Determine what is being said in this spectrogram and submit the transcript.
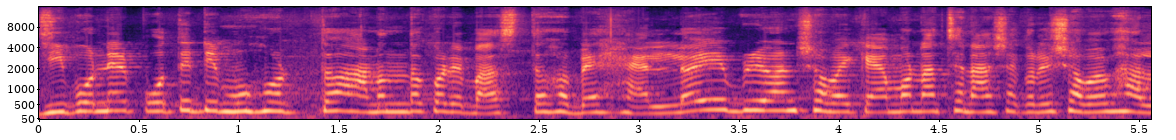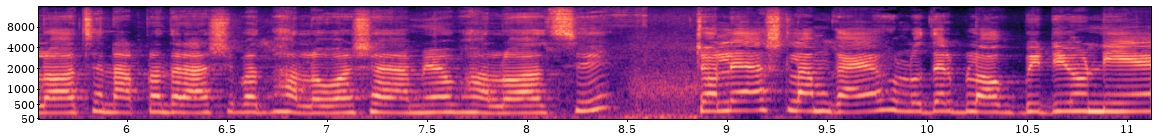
জীবনের প্রতিটি মুহূর্ত আনন্দ করে বাঁচতে হবে। হ্যালো এভরিওয়ান সবাই কেমন আছেন? আশা করি সবাই ভালো আছেন। আপনাদের আশীর্বাদ, ভালোবাসায় আমিও ভালো আছি। চলে আসলাম গায়ে হলুদের ব্লগ ভিডিও নিয়ে।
